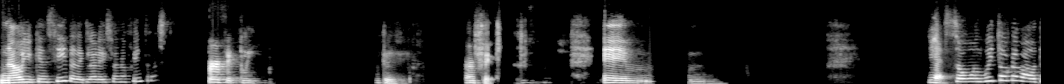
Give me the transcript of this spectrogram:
Now you can see the declaration of interest? Perfectly. Okay, perfect. Um, yes, so when we talk about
